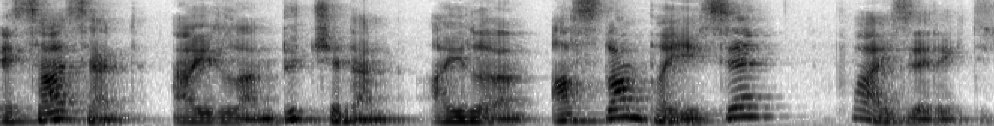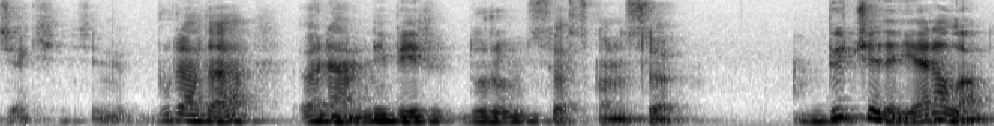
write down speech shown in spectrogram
Esasen ayrılan bütçeden ayrılan aslan payı ise faizlere gidecek. Şimdi burada önemli bir durum söz konusu. Bütçede yer alan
